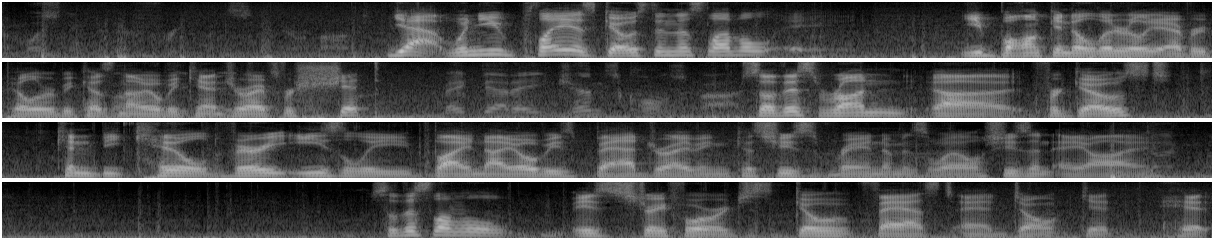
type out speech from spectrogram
I'm listening to their frequency. They're on. Yeah, when you play as Ghost in this level, eh, you bonk into literally every pillar because Niobe can't drive for shit. Make that agents close by. So this run uh, for Ghost can be killed very easily by Niobe's bad driving because she's random as well. She's an AI. So this level is straightforward. Just go fast and don't get hit,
